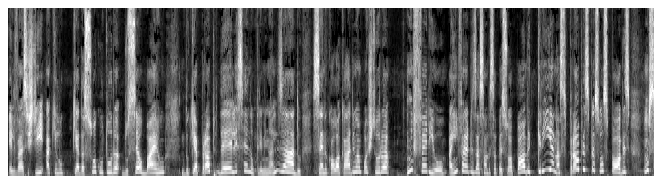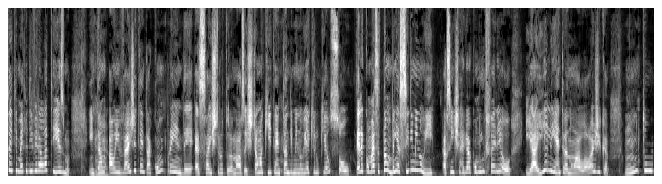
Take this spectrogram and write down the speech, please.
Ele vai assistir aquilo que é da sua cultura, do seu bairro, do que é próprio dele, sendo criminalizado, sendo colocado em uma postura inferior. A inferiorização dessa pessoa pobre cria nas próprias pessoas pobres um sentimento de viralatismo. Então, É. ao invés de tentar compreender essa estrutura, nossa, estão aqui tentando diminuir aquilo que eu sou, ele começa também a se diminuir, a se enxergar como inferior. E aí ele entra numa lógica muito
